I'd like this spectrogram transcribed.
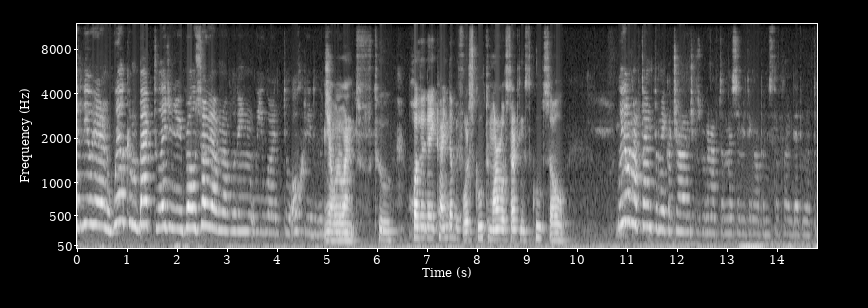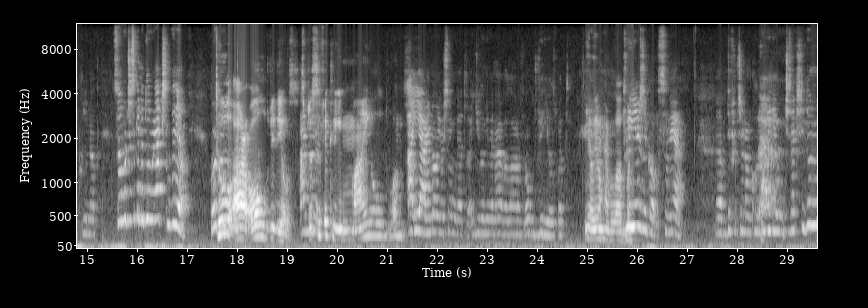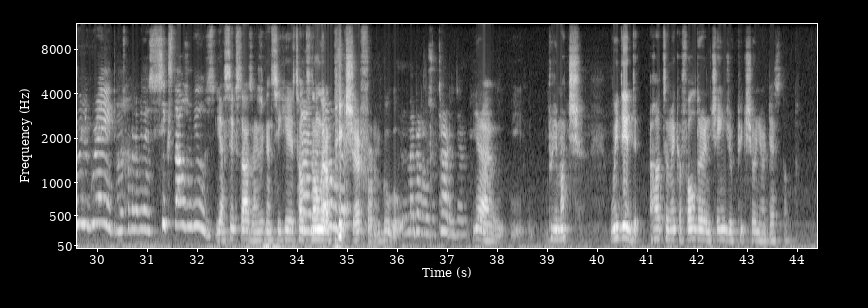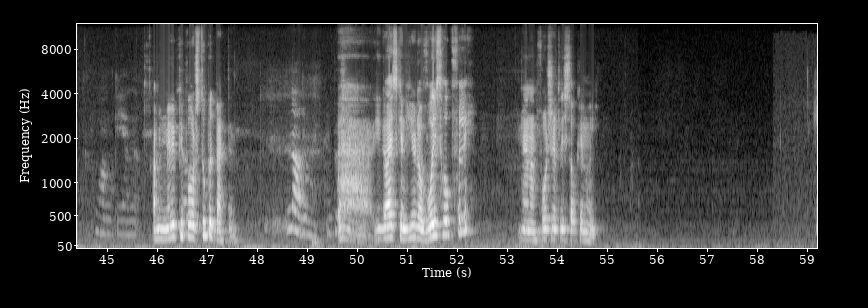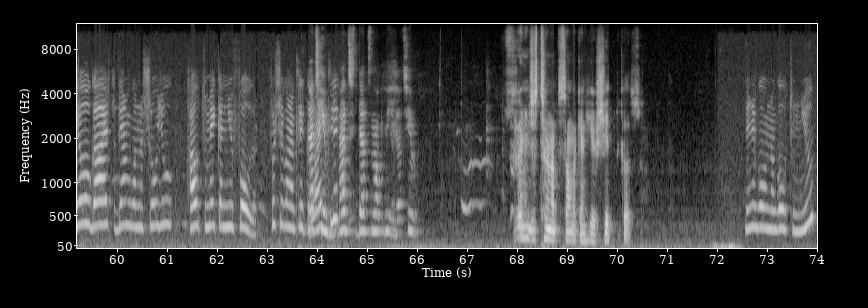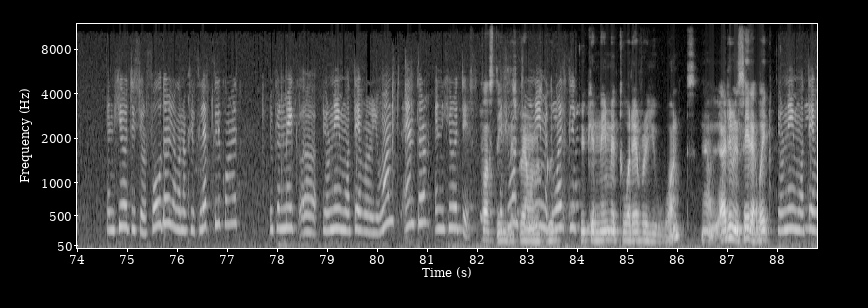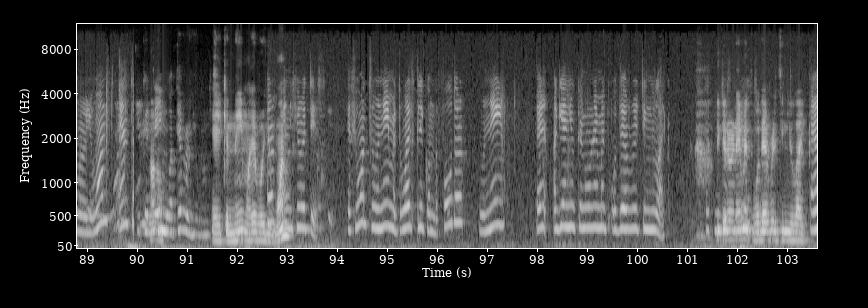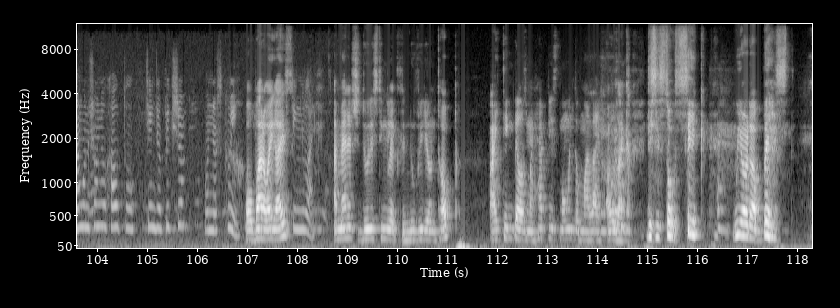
guys, Leo here, and welcome back to Legendary Bro. Sorry I'm not uploading. We went to Ohrid, which Yeah, we went to holiday kinda before school. Tomorrow starting school, so we don't have time to make a challenge because we're gonna have to mess everything up and stuff like that. We have to clean up. So we're just gonna do a reaction video. We're to- are old videos, I specifically my old ones. Uh, yeah, I know you're saying that you don't even have a lot of old videos, but Yeah, we don't have a lot, three but years ago. So yeah, we have a different channel called Video, which is actually doing really great. Most popular video has six thousand views. yeah, six thousand. As you can see here, it's how to download a was a- picture from Google. My brother was retarded, then. Yeah, pretty much. We did how to make a folder and change your picture on your desktop. wow, okay, yeah. I mean, maybe people were stupid back then. No, they weren't. I'm pretty sure. you guys can hear the voice, hopefully, and unfortunately, so can we. Hello guys, today I'm gonna show you how to make a new folder. First you're gonna click That's right him. click. That's that's not me. That's him. So let me just turn up the sound. I can't hear shit because. Then you're gonna go to new and here it is your folder. You're gonna click left click on it. You can make uh, your name whatever you want, enter and here it is. Plus, the If you English want to grammar rename was it, right click You can name it whatever you want. No, I didn't even say that. Wait. your name whatever you want, enter You can Uh-oh. name whatever you want. Yeah, you can name whatever you and want. here it is. If you want to rename it, right click on the folder, rename, and again you can rename it with everything you like. You can rename it with everything you like. And I'm gonna show you how to change your picture on your screen. Oh, by the way, guys, Everything you like. I managed to do this thing like the new video on top. I think that was my happiest moment of my life. I was like, this is so sick. We are the best.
